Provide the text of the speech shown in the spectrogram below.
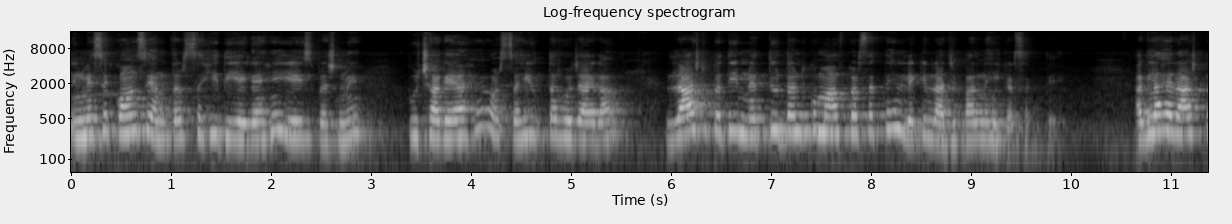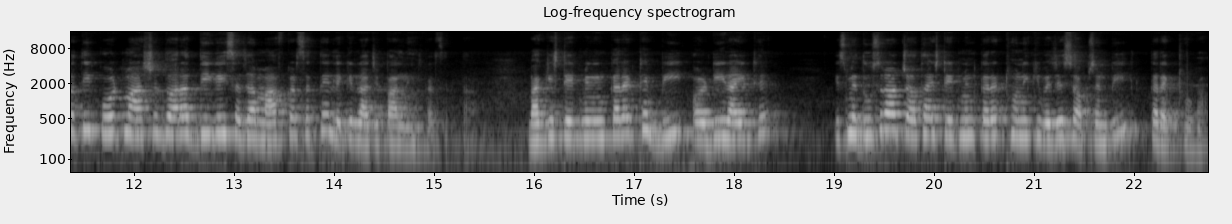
इनमें से कौन से अंतर सही दिए गए हैं, ये इस प्रश्न में पूछा गया है और सही उत्तर हो जाएगा। राष्ट्रपति मृत्युदंड को माफ़ कर सकते हैं, लेकिन राज्यपाल नहीं कर सकते। अगला है राष्ट्रपति, कोर्ट मार्शल द्वारा दी गई सजा माफ़ कर सकते हैं, लेकिन राज्यपाल नहीं कर सकता। बाकी स्टेटमेंट इनकरेक्ट है, बी और डी राइट है। इसमें दूसरा और चौथा स्टेटमेंट करेक्ट होने की वजह से ऑप्शन बी करेक्ट होगा।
